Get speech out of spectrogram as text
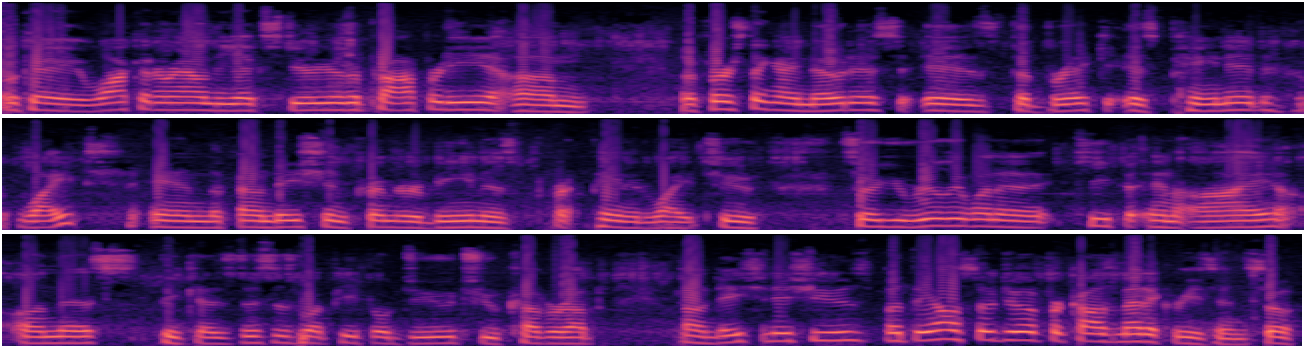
Okay, walking around the exterior of the property, um, the first thing I notice is the brick is painted white and the foundation perimeter beam is painted white too. So you really want to keep an eye on this because this is what people do to cover up foundation issues, but they also do it for cosmetic reasons. So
